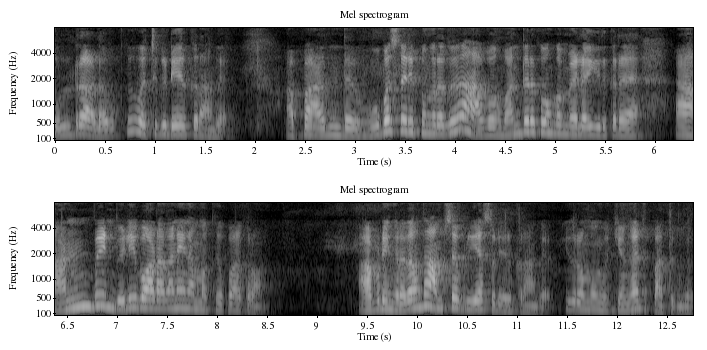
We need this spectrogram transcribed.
சொல்கிற அளவுக்கு வச்சுக்கிட்டே இருக்கிறாங்க. அப்போ அந்த உபசரிப்புங்கிறது அவங்க வந்திருக்கவங்க மேலே இருக்கிற அன்பின் வெளிப்பாடாக தானே நமக்கு பார்க்குறோம் அப்படிங்கிறத வந்து அம்சப்பிரியாக சொல்லியிருக்கிறாங்க. இது ரொம்ப முக்கியங்க அது பார்த்துக்குங்க.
